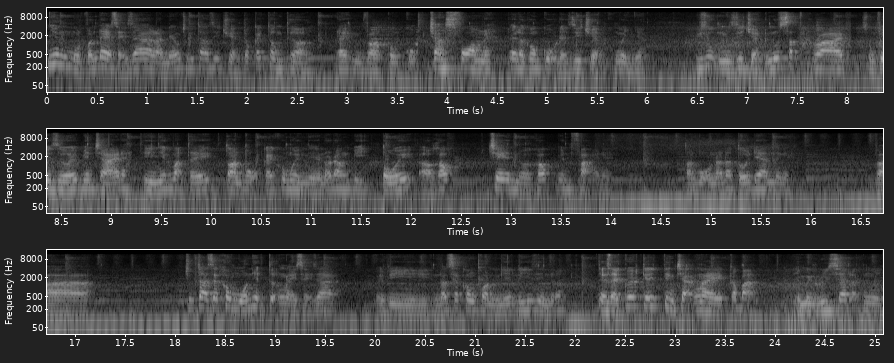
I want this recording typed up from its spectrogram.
Nhưng một vấn đề xảy ra là nếu chúng ta di chuyển theo cách thông thường. Đây mình vào công cụ transform này đây là công cụ để di chuyển của mình nhé ví dụ mình di chuyển cái nút subscribe xuống phía dưới bên trái đây thì như các bạn thấy, toàn bộ cái khung hình này nó đang bị tối ở góc trên và góc bên phải này. Toàn bộ nó đã tối đen đây này. Và chúng ta sẽ không muốn hiện tượng này xảy ra, bởi vì nó sẽ không còn nghĩa lý gì nữa. Để giải quyết cái tình trạng này, các bạn để mình reset lại khung hình.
